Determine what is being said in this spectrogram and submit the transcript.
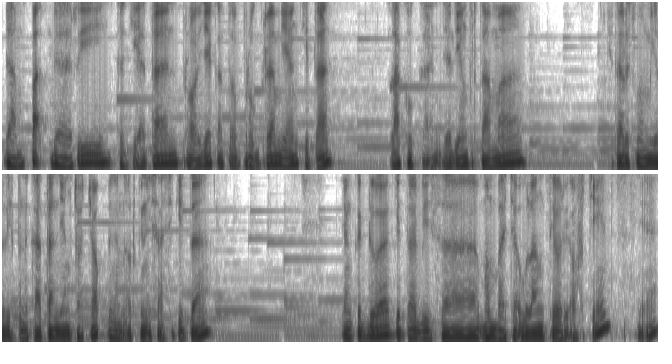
dampak dari kegiatan, proyek atau program yang kita lakukan. Jadi yang pertama kita harus memilih pendekatan yang cocok dengan organisasi kita. Yang kedua kita bisa membaca ulang teori of change ya.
